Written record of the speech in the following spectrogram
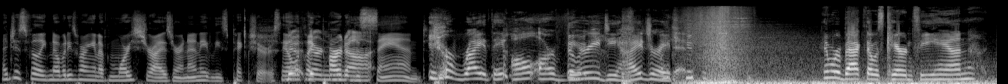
I just feel like nobody's wearing enough moisturizer in any of these pictures. They all look like part of the sand. You're right. They all are very dehydrated. and we're back. That was Kerryn Feehan.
